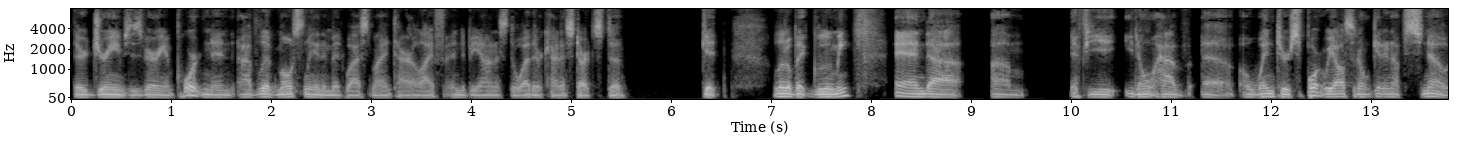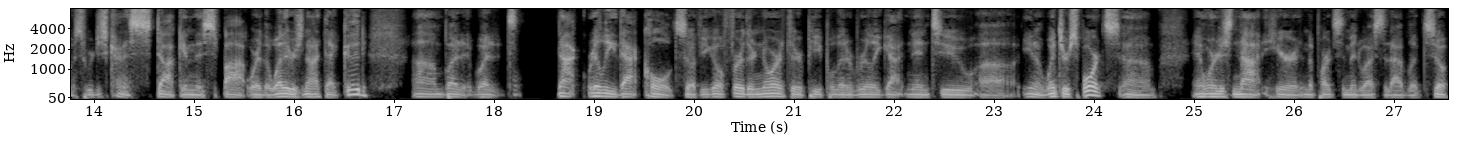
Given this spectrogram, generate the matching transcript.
their dreams is very important. And I've lived mostly in the Midwest my entire life, and to be honest, the weather kind of starts to get a little bit gloomy, and uh, um, if you you don't have a, a, winter sport we also don't get enough snow. So we're just kind of stuck in this spot where the weather is not that good um, but but it's not really that cold. So if you go further north there are people that have really gotten into uh, you know winter sports um, and we're just not here in the parts of the midwest that i've lived. So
